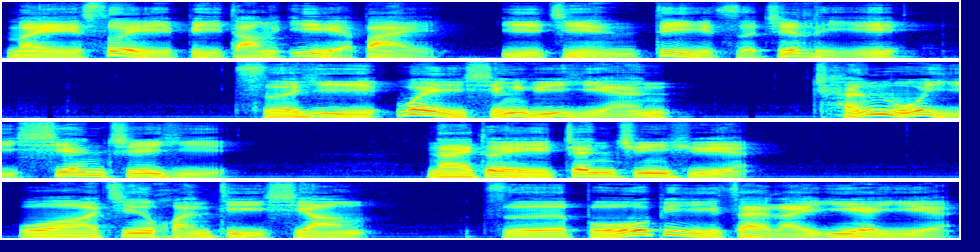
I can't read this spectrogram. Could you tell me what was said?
每岁必当夜拜。以尽弟子之礼，此意未行于言。臣母已先知矣。乃对真君曰：“我今还帝乡，子不必再来夜也。”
